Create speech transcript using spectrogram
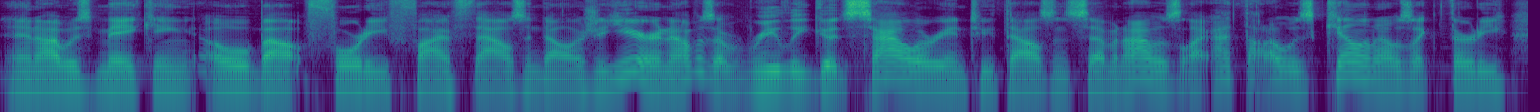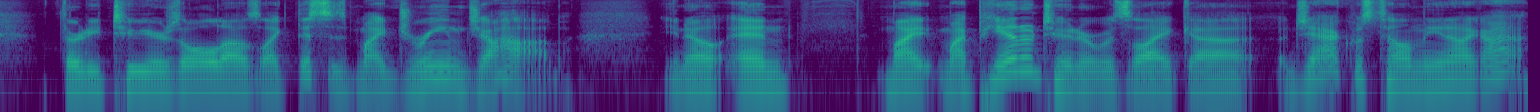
and I was making oh about forty five thousand dollars a year, and that was a really good salary in 2007. I was like I thought I was killing. I was like 30, 32 years old. I was like this is my dream job, you know. And my my piano tuner was like uh, Jack was telling me, you know, like I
